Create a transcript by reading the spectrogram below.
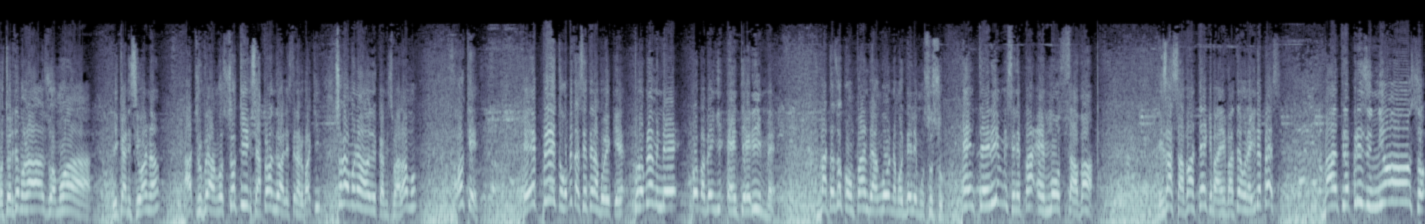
autorité mona azwa mwa likanisi wana atrouve yango soki c'est après nde aleste nalobaki soki amona yango likanisi malamu ok epe tokobeta sete na boye ke problème nde oyo babengi interim bato azo comprendre yango na modele mosusu interim ce n'est pas un mot savant eza savant te ke bainvente yango na idps baentreprise nyonso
